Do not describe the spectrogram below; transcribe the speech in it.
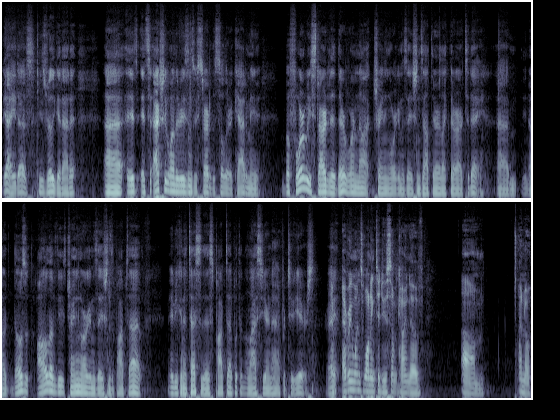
yeah, he does. He's really good at it. Uh, it's, it's actually one of the reasons we started the Solar Academy. Before we started it, there were not training organizations out there like there are today. Um, you know, those all of these training organizations that popped up, maybe you can attest to this, popped up within the last year and a half or two years, right? Everyone's wanting to do some kind of, um, I don't know,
